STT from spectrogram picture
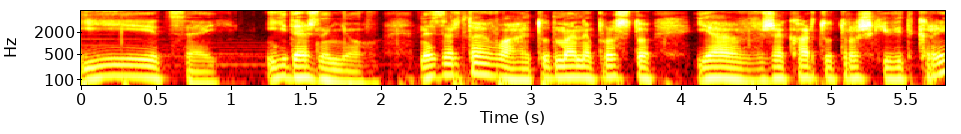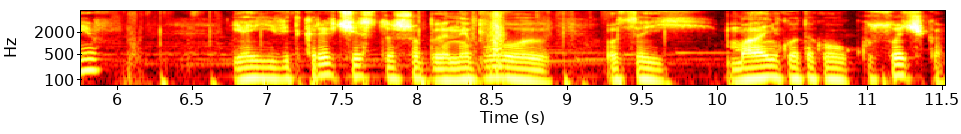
і цей. І йдеш на нього. Не звертай уваги, тут в мене просто я вже карту трошки відкрив. Я її відкрив чисто, щоб не було оцей маленького такого кусочка.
